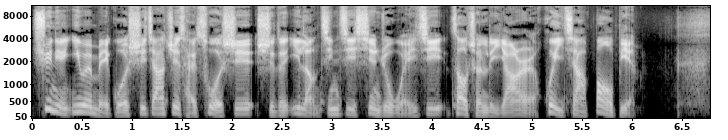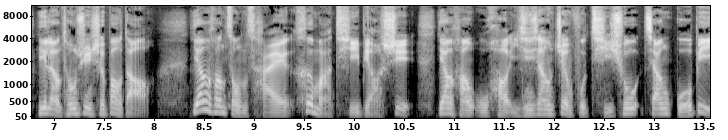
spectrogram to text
去年因为美国施加制裁措施，使得伊朗经济陷入危机，造成里亚尔汇价暴贬。伊朗通讯社报道，央行总裁赫马提表示，央行五号已经向政府提出将国币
